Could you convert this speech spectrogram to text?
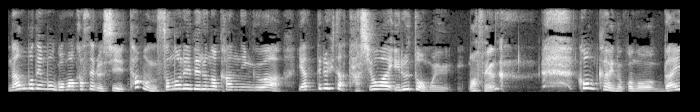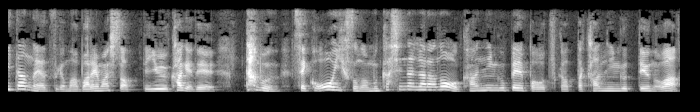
なんぼでもごまかせるし、多分そのレベルのカンニングは、やってる人は多少はいると思いません？今回のこの大胆なやつがまあバレましたっていう影で、多分、せこい、その昔ながらのカンニングペーパーを使ったカンニングっていうのは、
